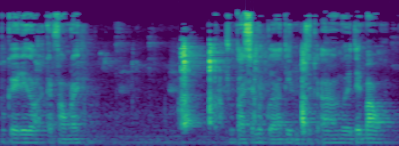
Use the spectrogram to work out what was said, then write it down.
Ok đây rồi căn phòng đây. Chúng ta sẽ được uh, ờ, tìm uh, người tên bao.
